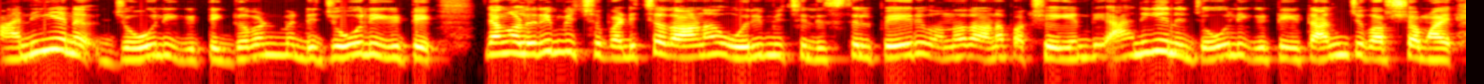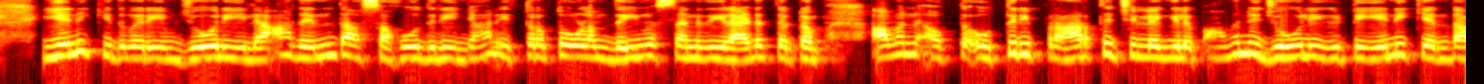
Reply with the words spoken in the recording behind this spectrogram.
അനിയന് ജോലി കിട്ടി ഗവൺമെന്റ് ജോലി കിട്ടി. ഞങ്ങൾ ഒരുമിച്ച് പഠിച്ചതാണ് ഒരുമിച്ച് ലിസ്റ്റിൽ പേര് വന്നതാണ്. പക്ഷേ എന്റെ അനിയന് ജോലി കിട്ടിയിട്ട് അഞ്ച് വർഷമായി എനിക്കിതുവരെയും ജോലിയില്ല. അതെന്താ സഹോദരി? ഞാൻ ഇത്രത്തോളം ദൈവസന്നിധിയിൽ അടുത്തിട്ടും അവൻ ഒത്തിരി പ്രാർത്ഥിച്ചില്ലെങ്കിലും അവന് ജോലി കിട്ടി. എനിക്ക് എന്താ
